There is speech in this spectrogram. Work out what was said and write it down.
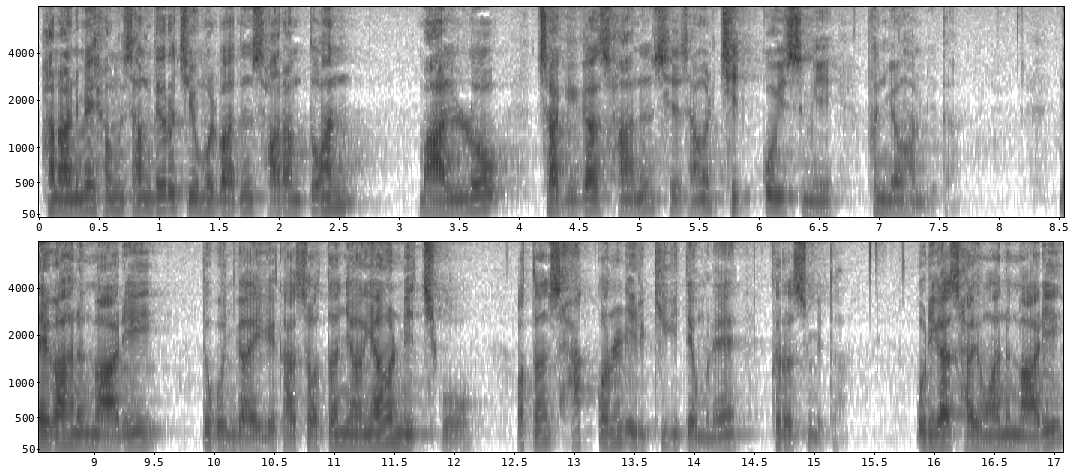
하나님의 형상대로 지음을 받은 사람 또한 말로 자기가 사는 세상을 짓고 있음이 분명합니다. 내가 하는 말이 누군가에게 가서 어떤 영향을 미치고 어떤 사건을 일으키기 때문에 그렇습니다. 우리가 사용하는 말이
